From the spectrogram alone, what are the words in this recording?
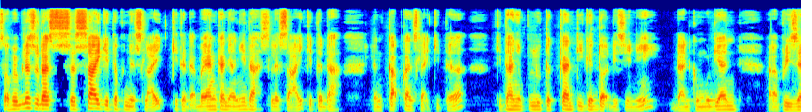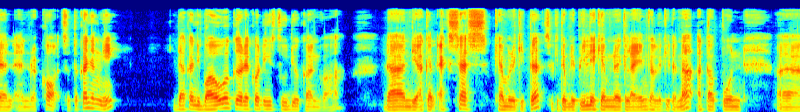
So, apabila sudah selesai kita punya slide, kita dah bayangkan yang ni dah selesai, kita dah lengkapkan slide kita. Kita hanya perlu tekan tiga dot di sini dan kemudian uh, present and record. So, tekan yang ni, kita akan dibawa ke recording studio Canva dan dia akan access kamera kita. So kita boleh pilih kamera lain kalau kita nak ataupun uh,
